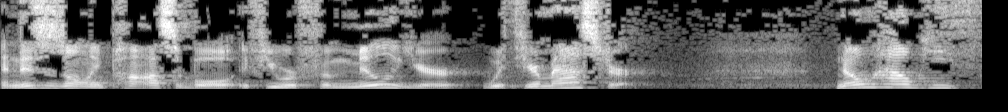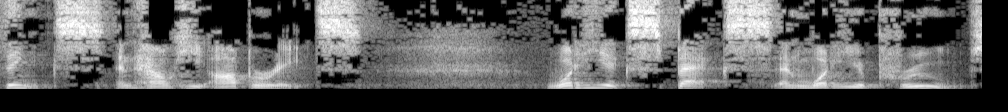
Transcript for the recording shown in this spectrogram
And this is only possible if you are familiar with your master. Know how he thinks and how he operates, what he expects and what he approves.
